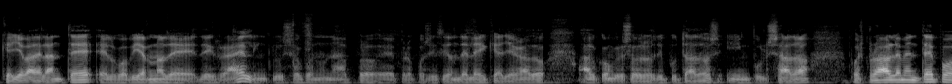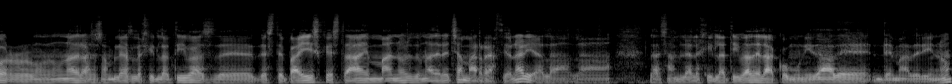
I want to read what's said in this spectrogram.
que lleva adelante el gobierno de, de Israel, incluso con una eh, proposición de ley que ha llegado al Congreso de los Diputados impulsada pues probablemente por una de las asambleas legislativas de, este país que está en manos de una derecha más reaccionaria, la, Asamblea Legislativa de la Comunidad de, Madrid. ¿no?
